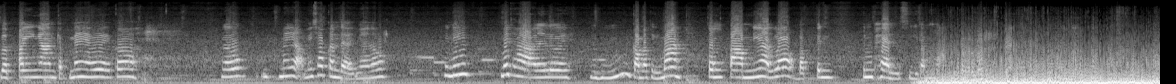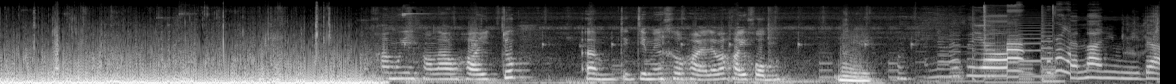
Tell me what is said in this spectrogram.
จะไปงานกับแม่เลยก็ แล้วไม่อยากไม่ชอบกันแดดไงแล้วทีนี้ไม่ทาอะไรเลยกลับมาถึงบ้าน ตรงตามเนี่ยลอกแบบเป็นเป็นแผ่นสีดำๆข้าวมุ้ยของเราหอยจุ๊บเอิ่มจริงๆมันคือหอยแล้วว่าหอยขมอืมอันนี้สยองฉันนายูนิดะ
